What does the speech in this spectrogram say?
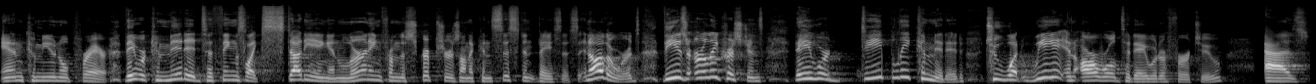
and communal prayer. They were committed to things like studying and learning from the scriptures on a consistent basis. In other words, these early Christians, they were deeply committed to what we in our world today would refer to as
